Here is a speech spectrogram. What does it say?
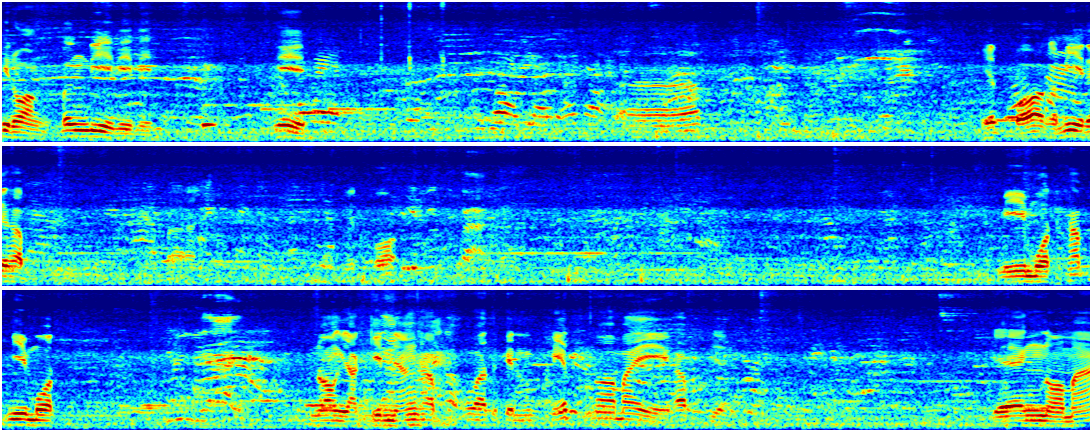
พี่น้องเบิ่งดีดีนี่นี่แฟนบ่เดียวเอาดอกครับเห็ดเพาะก็มีเด้อครับปลาเห็ดเพาะ มีหมดครับมีหมดน้องอยากกินยังครับว่าจะเป็นเห็ดหน่อไม้ครับเนี่ยแกงหน่อไม้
